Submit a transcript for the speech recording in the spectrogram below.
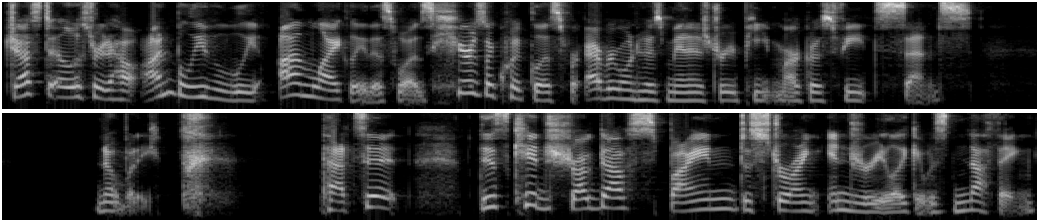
Just to illustrate how unbelievably unlikely this was, here's a quick list for everyone who's managed to repeat Marco's feat since. Nobody. That's it. This kid shrugged off spine destroying injury like it was nothing,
